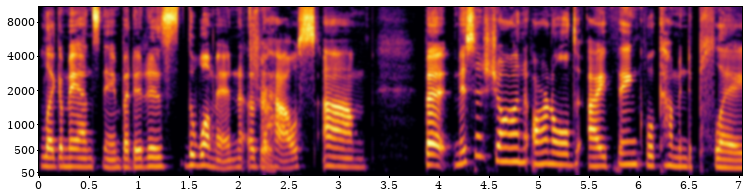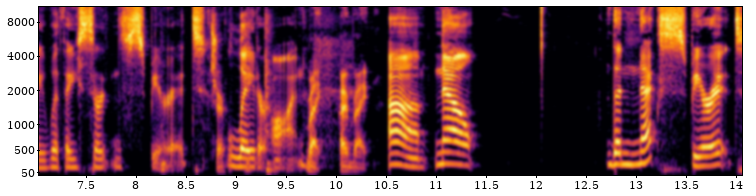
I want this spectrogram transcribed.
like a man's name, but it is the woman of Sure. the house. Um, but Mrs. John Arnold, I think, will come into play with a certain spirit Sure. later on. Right, right, right. Now, the next spirit,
